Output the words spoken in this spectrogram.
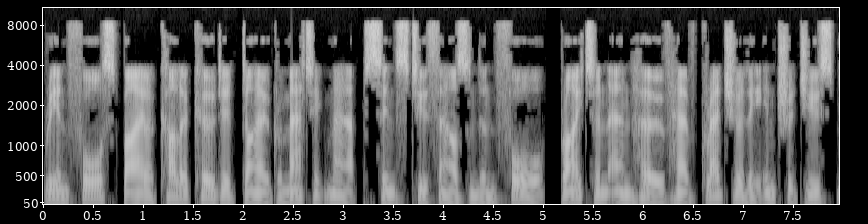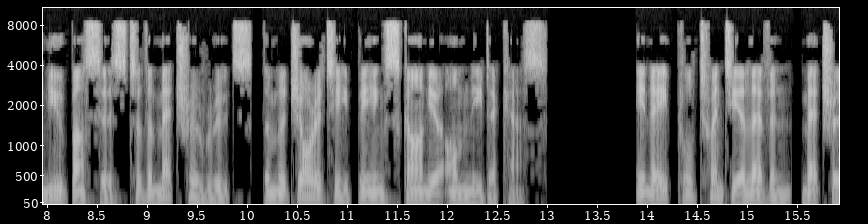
reinforced by a colour-coded diagrammatic map since 2004. Brighton and Hove have gradually introduced new buses to the metro routes, the majority being Scania OmniDekkas. In April 2011, Metro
